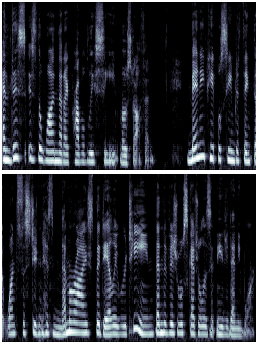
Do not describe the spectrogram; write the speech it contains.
And this is the one that I probably see most often. Many people seem to think that once the student has memorized the daily routine, then the visual schedule isn't needed anymore.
